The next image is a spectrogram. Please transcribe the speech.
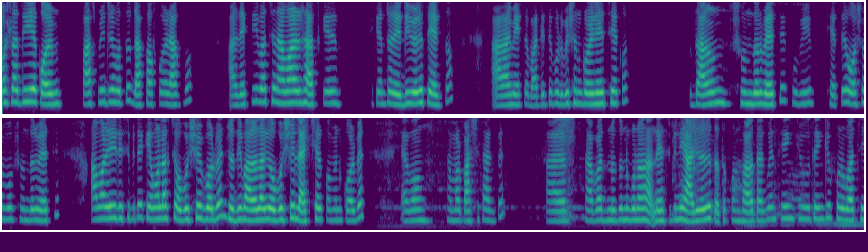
মশলা দিয়ে কয় পাঁচ মিনিটের মতো ঢাকা অফ করে রাখব। আর দেখতেই পাচ্ছেন আমার আজকে চিকেনটা রেডি হয়ে গেছে একদম। আর আমি একটা বাটিতে পরিবেশন করে নিয়েছি এখন। দারুণ সুন্দর হয়েছে, খুবই খেতেও অসম্ভব সুন্দর হয়েছে। আমার এই রেসিপিটা কেমন লাগছে অবশ্যই বলবেন। যদি ভালো লাগে অবশ্যই লাইক শেয়ার কমেন্ট করবেন। এবং আমার পাশে থাকবেন। আর আবার নতুন কোনো রেসিপি নিয়ে হাজির হবে ততক্ষণ ভালো থাকবেন। Thank you thank you for watching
